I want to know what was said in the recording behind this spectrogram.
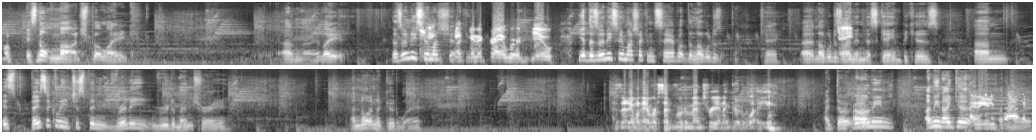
Oh. it's not much, but like, I don't know, like, there's only so much I Can't give can, it credit where it's due. yeah, there's only so much I can say about the level des- okay, uh, level design Okay. in this game because, um, it's basically just been really rudimentary, and not in a good way. Has anyone ever said rudimentary in a good way? I don't. Well, I Uh, mean, I mean, I get. I mean, I don't know.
